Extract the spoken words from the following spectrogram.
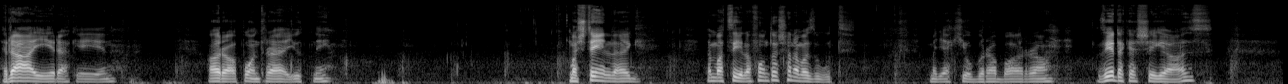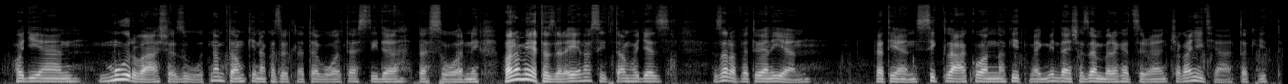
Ráérek én arra a pontra eljutni. Most tényleg nem a cél a fontos, hanem az út. Megyek jobbra-balra. Az érdekessége az, hogy ilyen murvás az út. Nem tudom, kinek az ötlete volt ezt ide leszórni. Valamiért az elején azt hittem, hogy ez, ez alapvetően ilyen. Tehát ilyen sziklák vannak itt, meg minden, és az emberek egyszerűen csak annyit jártak itt.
